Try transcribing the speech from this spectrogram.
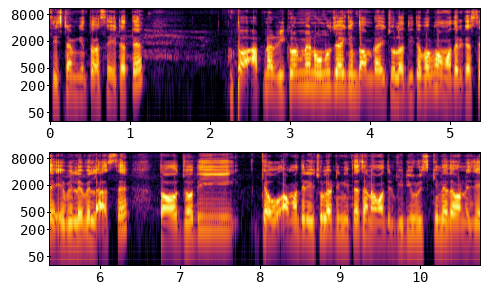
সিস্টেম কিন্তু আছে এটাতে। তো আপনার রিকোয়ারমেন্ট অনুযায়ী কিন্তু আমরা এই চুলা দিতে পারব, আমাদের কাছে অ্যাভেলেবেল আছে। তো যদি কেউ আমাদের এই চুলাটি নিতে চান, আমাদের ভিডিওর স্ক্রিনে দেওয়া যে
